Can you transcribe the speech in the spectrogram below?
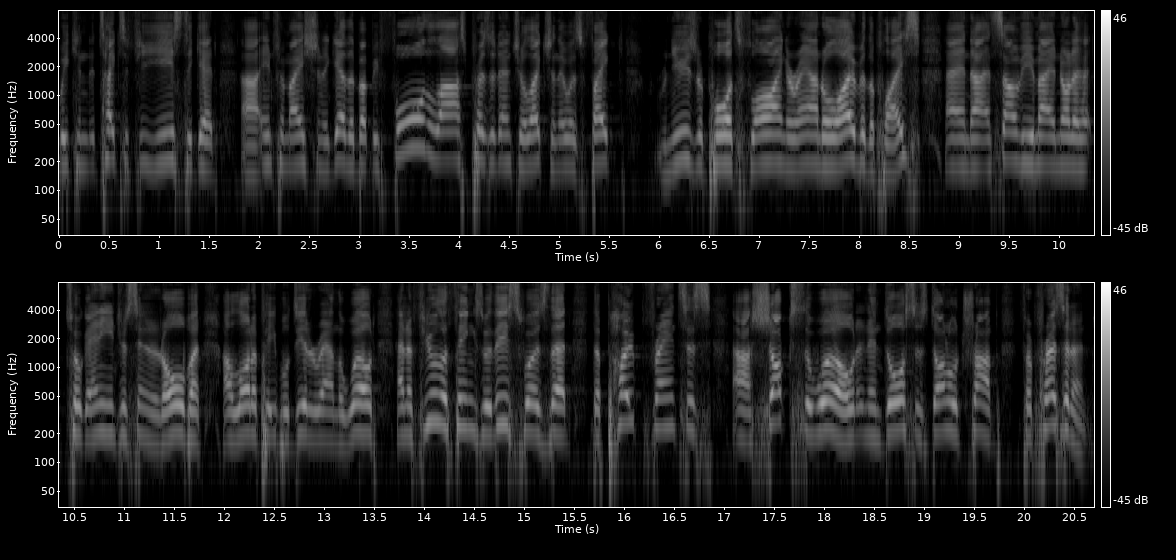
we can, it takes a few years to get uh, information together, but before the last presidential election, there was fake news reports flying around all over the place, and, uh, and some of you may not have took any interest in it at all, but a lot of people did around the world. And a few of the things with this was that the Pope Francis uh, shocks the world and endorses Donald Trump for president,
